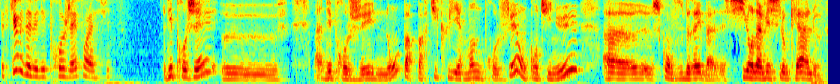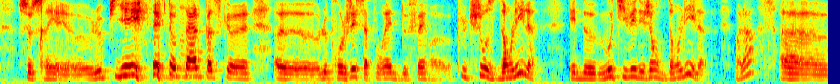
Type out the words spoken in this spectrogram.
Est-ce que vous avez des projets pour la suite? Des projets, euh, bah, des projets, non, pas particulièrement de projets. On continue. Euh, ce qu'on voudrait, bah, si on avait ce local, ce serait le pied total mhm. parce que le projet, ça pourrait être de faire plus de choses dans l'île et de motiver des gens dans l'île. Voilà. Euh,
